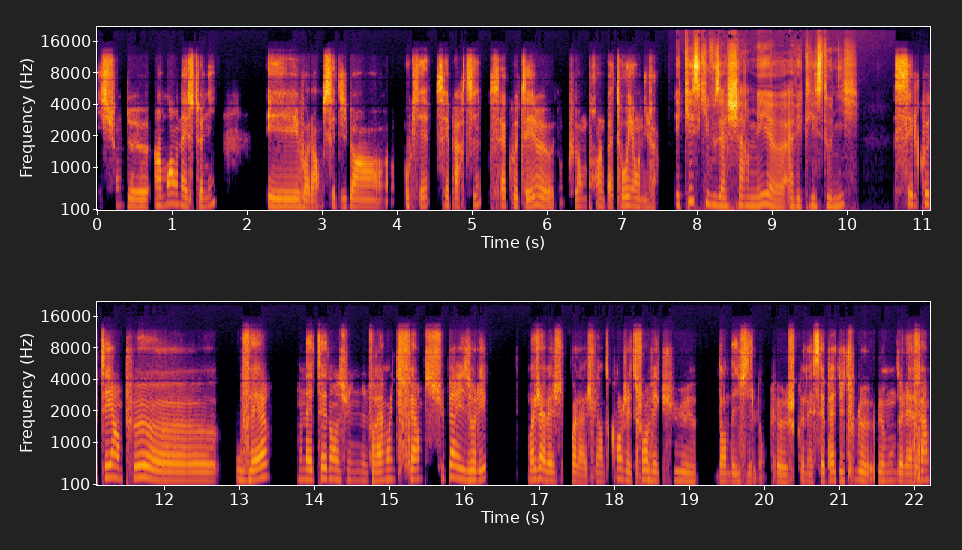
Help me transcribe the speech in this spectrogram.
mission de un mois en Estonie. Et voilà, on s'est dit ben ok, c'est parti, c'est à côté, donc on prend le bateau et on y va. Et qu'est-ce qui vous a charmé euh, avec l'Estonie? C'est le côté un peu euh, ouvert. On était dans une vraiment une ferme super isolée. Moi, j'avais voilà, je viens de Caen, j'ai toujours vécu euh, dans des villes, donc euh, je connaissais pas du tout le, monde de la ferme.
